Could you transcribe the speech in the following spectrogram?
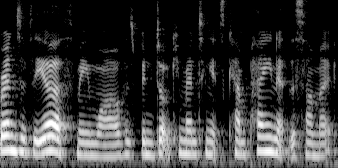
Friends of the Earth, meanwhile, has been documenting its campaign at the summit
